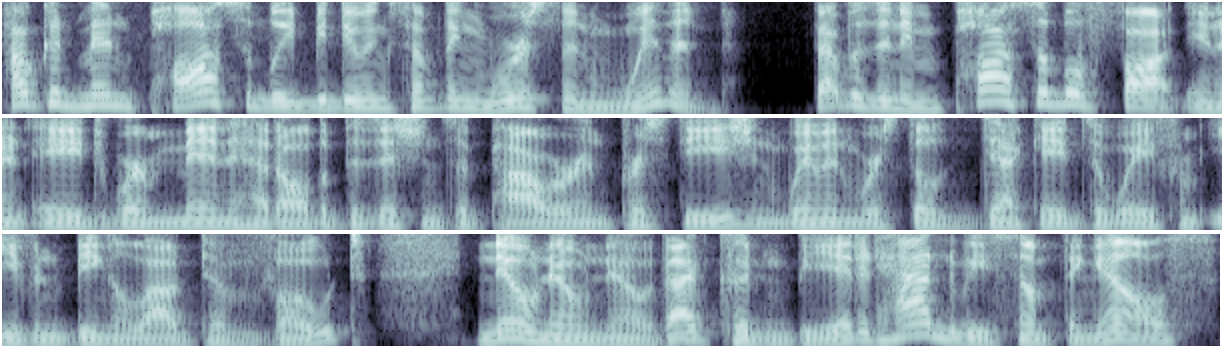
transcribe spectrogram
how could men possibly be doing something worse than women? That was an impossible thought in an age where men had all the positions of power and prestige and women were still decades away from even being allowed to vote. No, no, no, that couldn't be it. It had to be something else.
